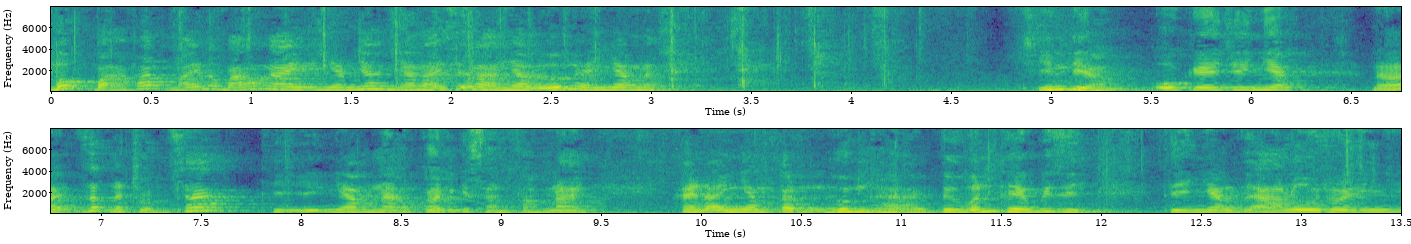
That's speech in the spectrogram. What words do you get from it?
Bốc bài phát máy nó báo ngay, anh em nhé. Nhà này sẽ là nhà lớn này, anh em này. 9 điểm, ok chưa anh em? Đấy, rất là chuẩn xác. Thì anh em nào cần cái sản phẩm này, hay là anh em cần hưng hải tư vấn thêm cái gì, thì anh em cứ alo cho anh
